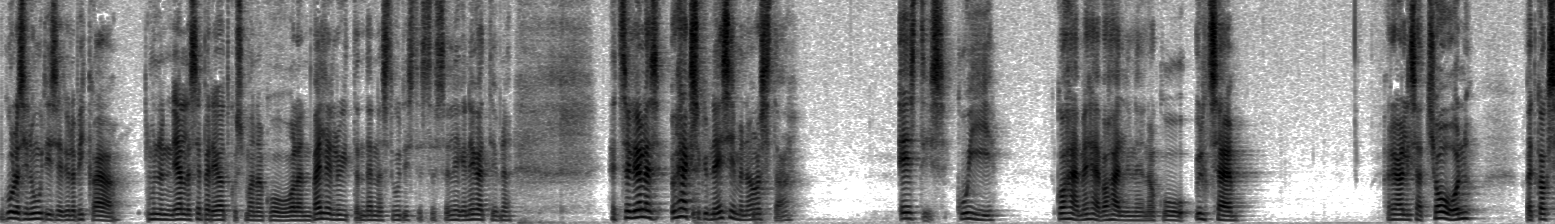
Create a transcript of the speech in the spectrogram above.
ma kuulasin uudiseid üle pika aja. Mul on jälle see periood, kus ma nagu olen välja lülitanud ennast uudistest, sest see on liiga negatiivne. et see oli alles üheksakümne esimene aasta Eestis, kui kahe mehe vaheline nagu üldse realisatsioon, et kaks,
